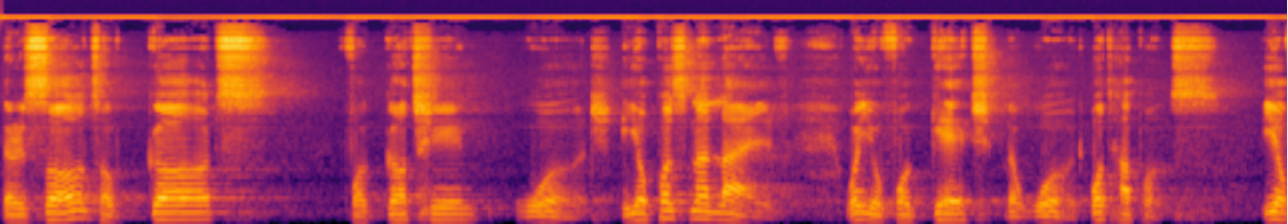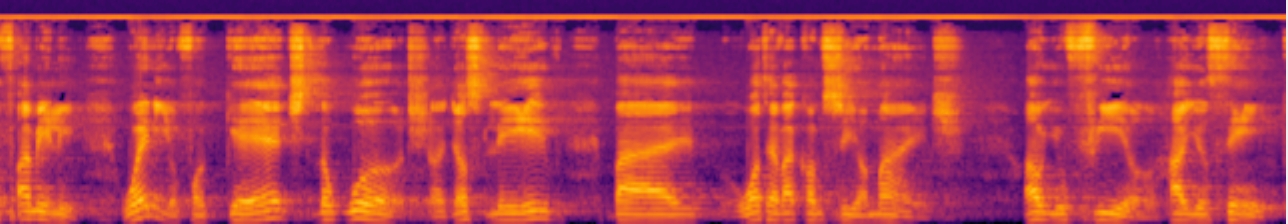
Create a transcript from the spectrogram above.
the result of God's forgotten word. In your personal life, when you forget the word, what happens? Your family, when you forget the word, uh, just live by whatever comes to your mind, how you feel, how you think,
